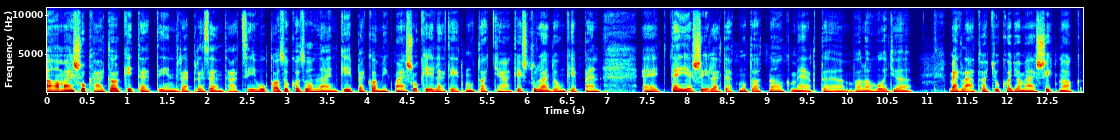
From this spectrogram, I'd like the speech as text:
a mások által kitett én reprezentációk, azok az online képek, amik mások életét mutatják, és tulajdonképpen egy teljes életet mutatnak, mert valahogy megláthatjuk, hogy a másiknak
